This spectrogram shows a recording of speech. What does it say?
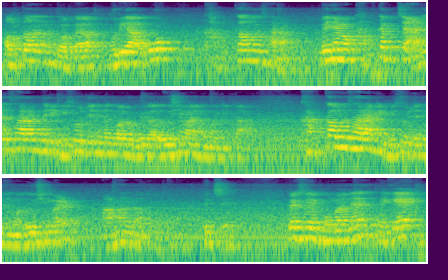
어떤 걸까요? 우리하고 가까운 사람. 왜냐면 가깝지 않은 사람들이 미소 짓는 걸 우리가 의심하는 거니까 가까운 사람이 미소 짓는 건 의심을 안 한다는 거죠. 그치? 그래서 여기 보면은 되게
